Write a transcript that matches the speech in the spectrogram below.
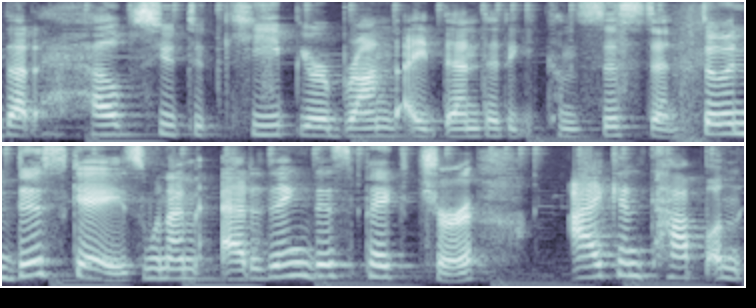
that helps you to keep your brand identity consistent. So in this case, when I'm editing this picture, I can tap on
